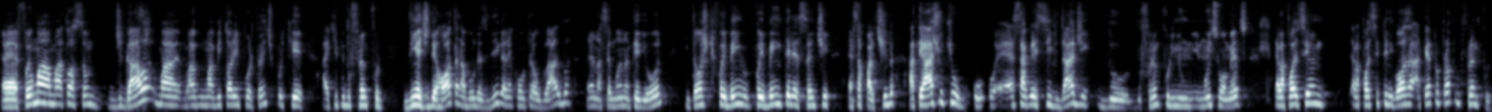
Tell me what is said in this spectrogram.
é, foi uma, uma atuação de gala, uma, uma, uma, vitória importante, porque a equipe do Frankfurt vinha de derrota na Bundesliga, né, contra o Gladbach, né, na semana anterior. Então acho que foi bem, foi bem interessante essa partida. Até acho que o, o, essa agressividade do, do Frankfurt em, em, muitos momentos, ela pode ser, ela pode ser perigosa até para o próprio Frankfurt,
